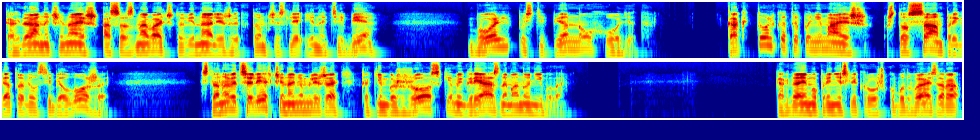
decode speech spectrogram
Когда начинаешь осознавать, что вина лежит в том числе и на тебе, боль постепенно уходит. Как только ты понимаешь, что сам приготовил себе ложе, становится легче на нем лежать, каким бы жестким и грязным оно ни было. Когда ему принесли кружку Будвайзера,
